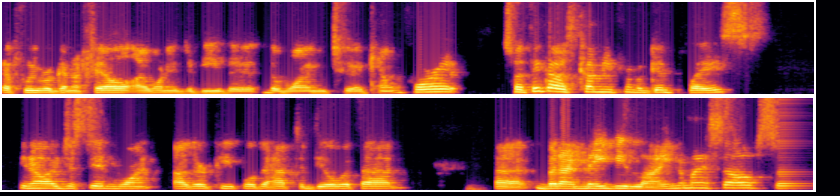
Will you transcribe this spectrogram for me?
if we were going to fail, I wanted to be the the one to account for it. So I think I was coming from a good place. You know, I just didn't want other people to have to deal with that. Uh, but I may be lying to myself. So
